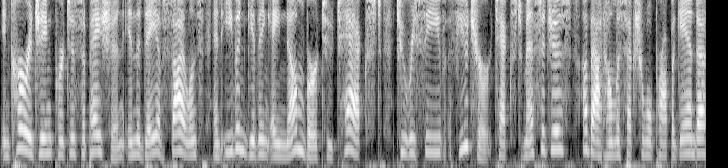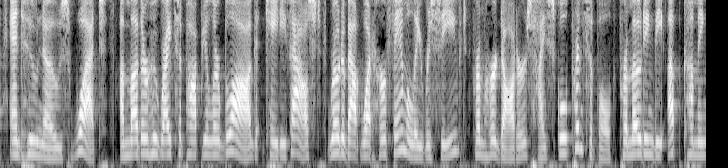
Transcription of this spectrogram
encouraging participation in the day of silence and even giving a number to text to receive future text messages about homosexual propaganda and who knows what. A mother who writes a popular blog, Katy Faust, wrote about what her family received from her daughter's high school principal promoting the upcoming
